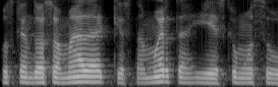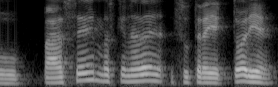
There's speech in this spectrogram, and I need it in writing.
buscando a su amada que está muerta y es como su pase, más que nada su trayectoria,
